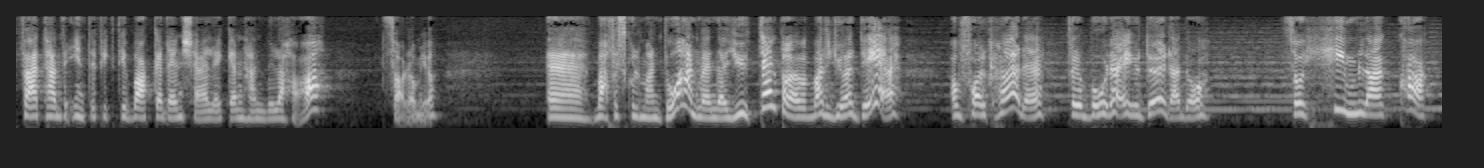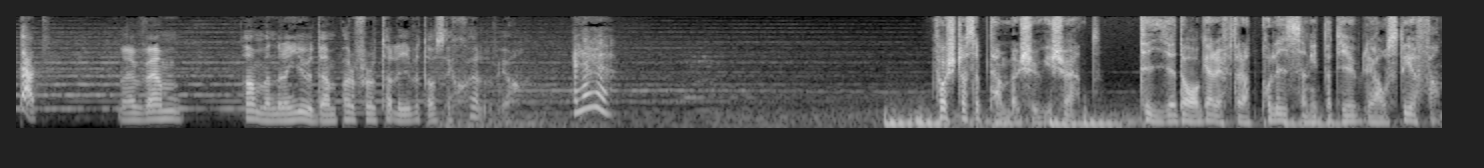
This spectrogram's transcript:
för att han inte fick tillbaka den kärleken han ville ha, sa de ju. Eh, varför skulle man då använda ljuddämpare? Vad gör det? Om folk hör det, för båda är ju döda då. Så himla kakat. Nej, vem använder en ljuddämpare för att ta livet av sig själv, ja? Eller hur? 1 september 2021, tio dagar efter att polisen hittat Julia och Stefan,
